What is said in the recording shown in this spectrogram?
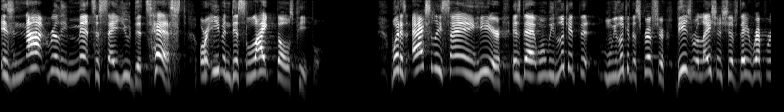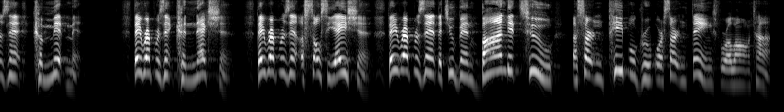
is not really meant to say you detest or even dislike those people. What it's actually saying here is that when we look at the when we look at the scripture, these relationships they represent commitment. They represent connection. They represent association. They represent that you've been bonded to a certain people group or certain things for a long time.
